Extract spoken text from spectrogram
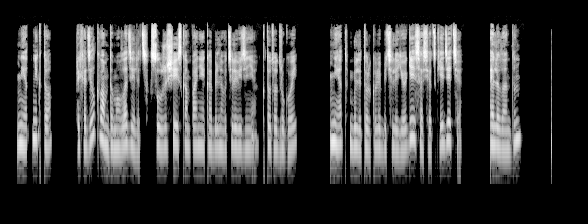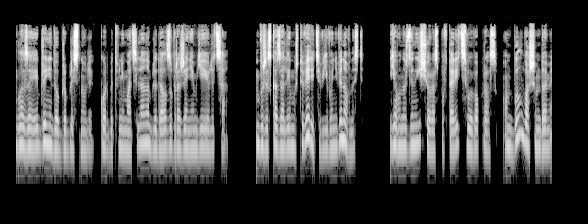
«Нет, никто. Приходил к вам домовладелец, служащий из компании кабельного телевидения, кто-то другой?» «Нет, были только любители йоги и соседские дети. Элли Лэндон Глаза Эйбры недобро блеснули. Корбет внимательно наблюдал за выражением ее лица. «Вы же сказали ему, что верите в его невиновность». «Я вынужден еще раз повторить свой вопрос. Он был в вашем доме?»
